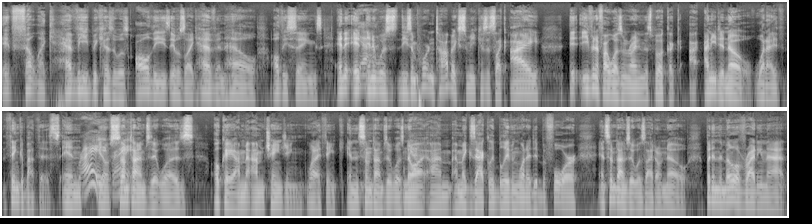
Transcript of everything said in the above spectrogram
it felt like heavy because it was all these it was like heaven hell all these things. And it, it and it was these important topics to me because it's like i e- even if i wasn't writing this book like I, I need to know what i think about this. And Right, you know right. sometimes it was okay i'm i'm changing what i think. And sometimes it was no Yeah. I, i'm i'm exactly believing what i did before. And sometimes it was i don't know. But in the middle of writing that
